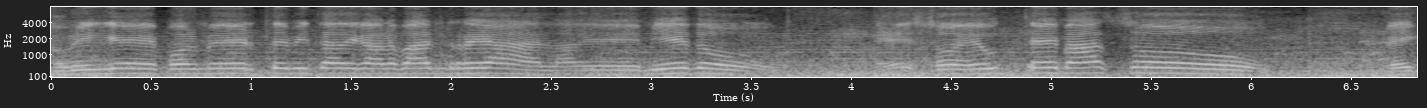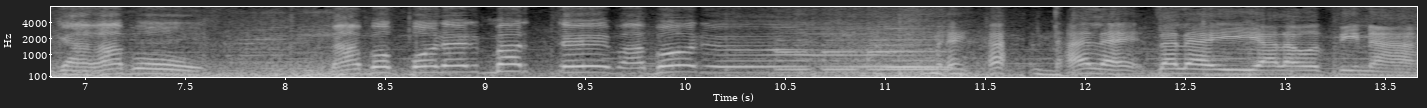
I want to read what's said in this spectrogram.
Domínguez, ponme el temita de Galván Real, la de miedo. Eso es un temazo. Venga, vamos. Vamos por el Marte, vámonos. Venga, dale, dale ahí a la bocina.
